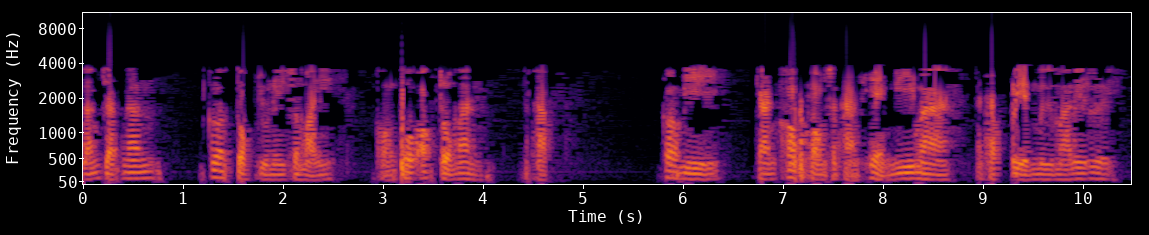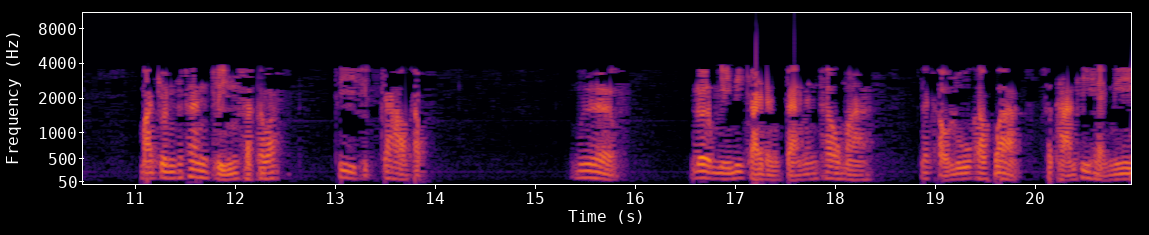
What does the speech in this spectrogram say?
หลังจากนั้นก็ตกอยู่ในสมัยของพวกออกโตมันนะครับ ก็มี การครอบครองสถานที่แห่งนี้มานะครับ เปลี่ยนมือมาเรื่อยๆ มาจนกระทั่งถึงศตวรรษที่สิบเก้าครับ เมื่อเริ่มมีนิกายต่างๆ นั้นเข้ามา และเขารู้ครับว่าสถานที่แห่งนี้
